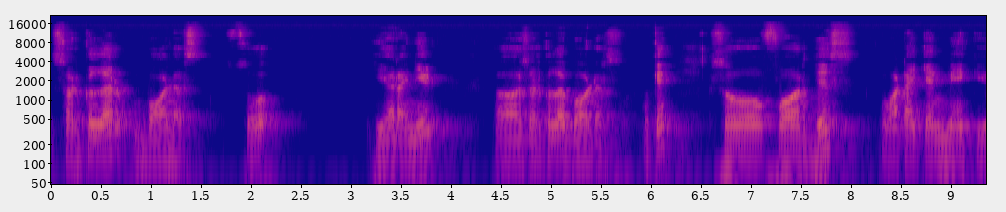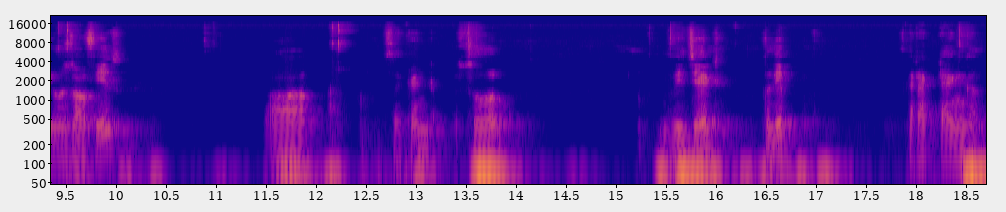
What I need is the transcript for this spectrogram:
circular borders. So here I need uh, circular borders. Okay so for this what I can make use of is uh, second so widget clip rectangle.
